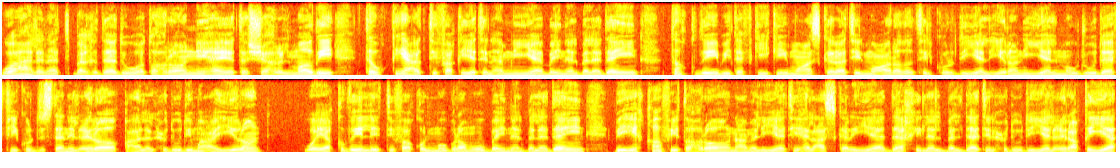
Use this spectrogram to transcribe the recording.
وأعلنت بغداد وطهران نهاية الشهر الماضي توقيع اتفاقية أمنية بين البلدين تقضي بتفكيك معسكرات المعارضة الكردية الإيرانية الموجودة في كردستان العراق على الحدود مع إيران. ويقضي الاتفاق المبرم بين البلدين بإيقاف طهران عملياتها العسكرية داخل البلدات الحدودية العراقية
